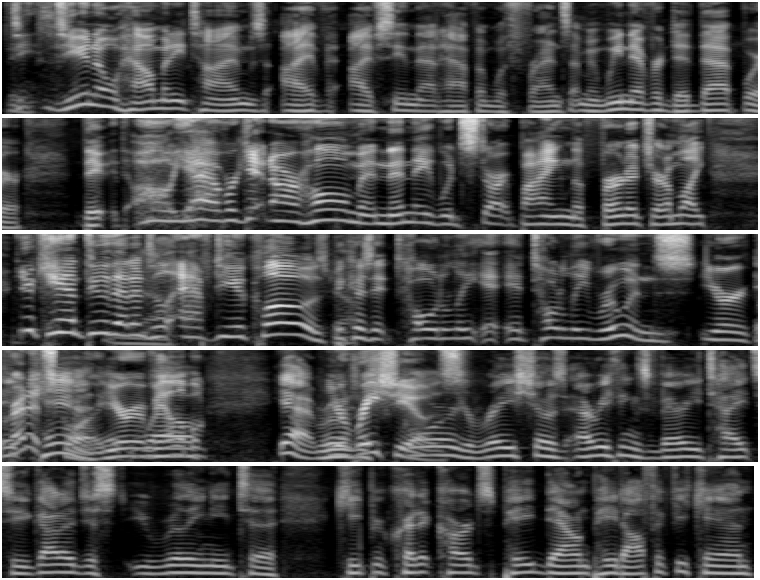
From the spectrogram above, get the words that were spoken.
Do, do you know how many times I've I've seen that happen with friends? I mean, we never did that where they oh yeah, we're getting our home and then they would start buying the furniture. I'm like, you can't do that until after you close because it totally it, it totally ruins your credit score. Your well, available yeah, your ratios. score, your ratios, everything's very tight. So you got to just, you really need to keep your credit cards paid down, paid off if you can.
